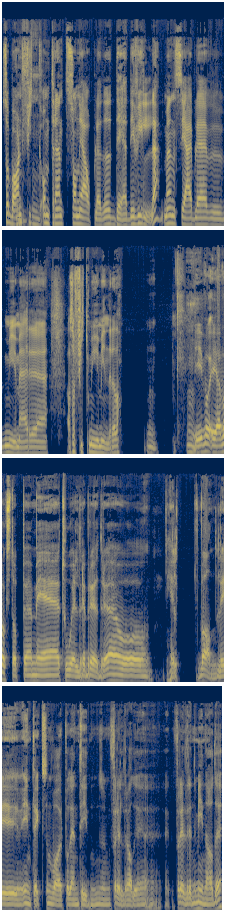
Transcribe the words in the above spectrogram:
Så barn fikk omtrent sånn jeg opplevde det, det de ville, mens jeg ble mye mer eh, Altså fikk mye mindre, da. Vi var- Jeg vokste opp med to eldre brødre og helt vanlig inntekt som var på den tiden som foreldre hadde, foreldrene mine hadde.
